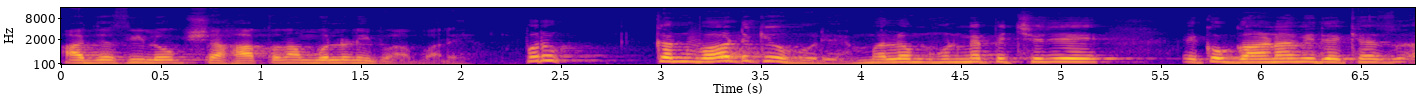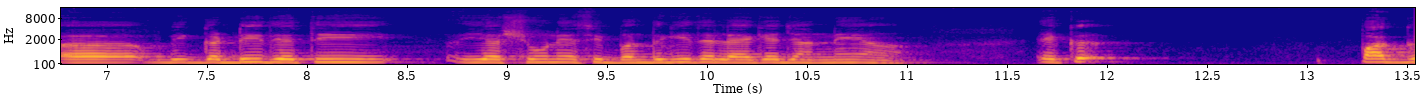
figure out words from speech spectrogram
ਅੱਜ ਅਸੀਂ ਲੋਕ ਸ਼ਹਾਦਤ ਦਾ ਮੁੱਲ ਨਹੀਂ ਪਾ ਪਾ ਰਹੇ। ਪਰ ਉਹ ਕਨਵਰਟ ਕਿਉਂ ਹੋ ਰਿਹਾ? ਮਤਲਬ ਹੁਣ ਮੈਂ ਪਿੱਛੇ ਜੇ ਇੱਕ ਉਹ ਗਾਣਾ ਵੀ ਦੇਖਿਆ ਵੀ ਗੱਡੀ ਦੇਤੀ ਯਸ਼ੂ ਨੇ, ਅਸੀਂ ਬੰਦਗੀ ਤੇ ਲੈ ਕੇ ਜਾਂਦੇ ਆ ਇੱਕ ਪੱਗ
